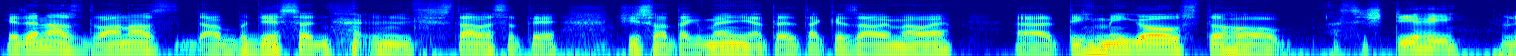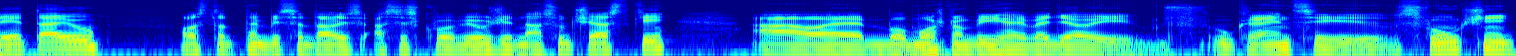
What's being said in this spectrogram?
11, 12 alebo 10, stále sa tie čísla tak menia, to je také zaujímavé. E, tých MIGov z toho asi 4 lietajú, ostatné by sa dali asi skôr využiť na súčiastky alebo možno by ich aj vedeli Ukrajinci sfunkčniť,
